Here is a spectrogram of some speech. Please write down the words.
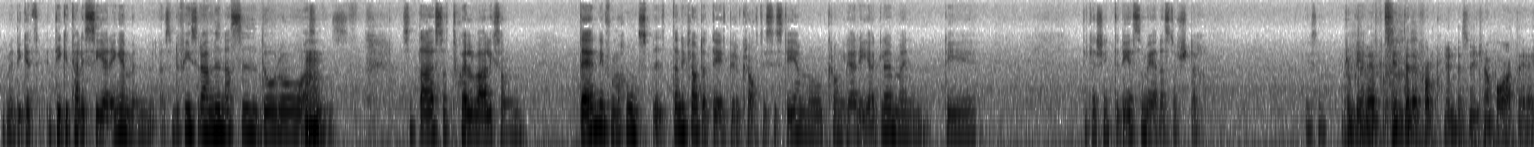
med digitaliseringen men alltså det finns ju det här Mina sidor och alltså, mm. sånt där så att själva liksom den informationsbiten, det är klart att det är ett byråkratiskt system och krångliga regler men det, det är kanske inte det som är den största liksom, problemet. Inte det, inte det folk blir besvikna på att det är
